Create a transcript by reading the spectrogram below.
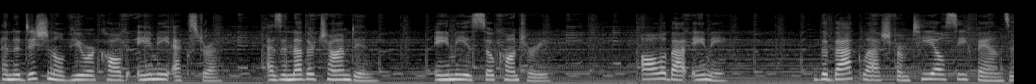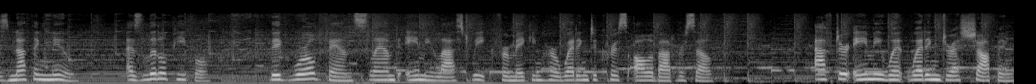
An additional viewer called Amy Extra, as another chimed in, Amy is so contrary. All about Amy. The backlash from TLC fans is nothing new, as Little People, Big World fans slammed Amy last week for making her wedding to Chris all about herself. After Amy went wedding dress shopping,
